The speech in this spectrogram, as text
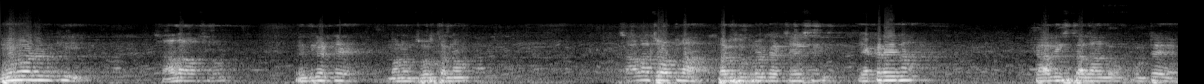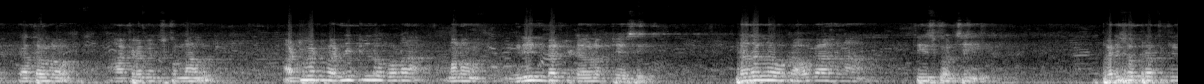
భీమవరానికి చాలా అవసరం. ఎందుకంటే మనం చూస్తున్నాం చాలా చోట్ల పరిశుభ్రంగా చేసి ఎక్కడైనా ఖాళీ స్థలాలు ఉంటే గతంలో ఆక్రమించుకున్నారు. అటువంటివన్నిటిలో కూడా మనం గ్రీన్ బెల్ట్ డెవలప్ చేసి ప్రజల్లో ఒక అవగాహన తీసుకొచ్చి పరిశుభ్రతకి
